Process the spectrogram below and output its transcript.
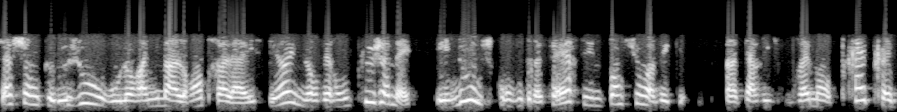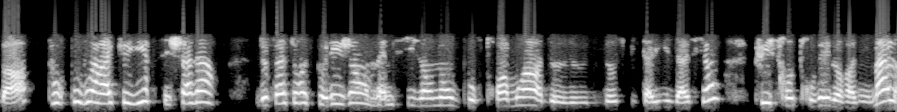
sachant que le jour où leur animal rentre à la SPA, ils ne le verront plus jamais. Et nous, ce qu'on voudrait faire, c'est une pension avec un tarif vraiment très très bas pour pouvoir accueillir ces chats-là de façon à ce que les gens, même s'ils en ont pour trois mois d'hospitalisation, puissent retrouver leur animal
